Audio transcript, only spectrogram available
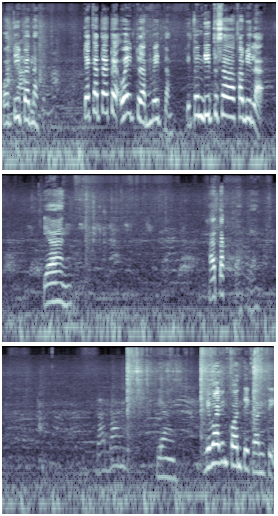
Konti pa na. Teka, teka, wait lang, wait lang. Itong dito sa kabila. Yan. Hatak pa. Yan. Yan. Di ba rin konti-konti?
